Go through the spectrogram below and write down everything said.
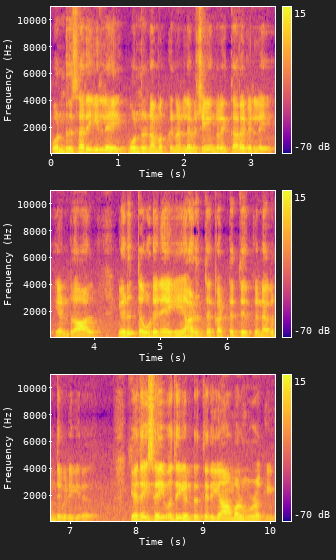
ஒன்று சரியில்லை ஒன்று நமக்கு நல்ல விஷயங்களை தரவில்லை என்றால் எடுத்த உடனேயே அடுத்த கட்டத்திற்கு நகர்ந்து விடுகிறது. எதை செய்வது என்று தெரியாமல் முழக்கி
